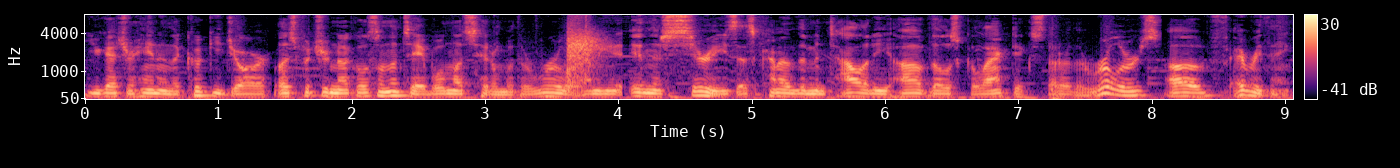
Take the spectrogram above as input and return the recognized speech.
you got your hand in the cookie jar. Let's put your knuckles on the table and let's hit them with a ruler. I mean, in this series, that's kind of the mentality of those galactics that are the rulers of everything.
